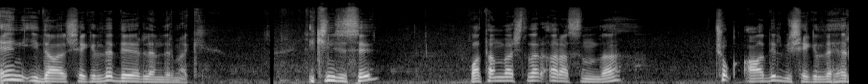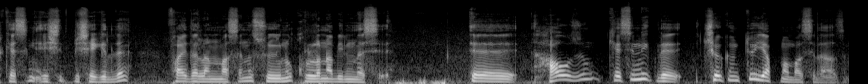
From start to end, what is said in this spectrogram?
en ideal şekilde değerlendirmek. İkincisi vatandaşlar arasında çok adil bir şekilde herkesin eşit bir şekilde faydalanmasını, suyunu kullanabilmesi. Ee, havuzun kesinlikle çöküntü yapmaması lazım.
